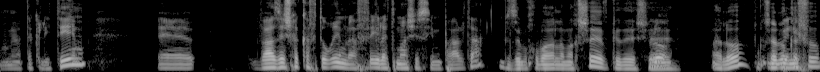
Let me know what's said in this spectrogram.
מהתקליטים. אה, ואז יש לך כפתורים להפעיל את מה שסימפלת. וזה מחובר למחשב כדי ש... לא. אה, לא? מחשב לא בנפ- קשור?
